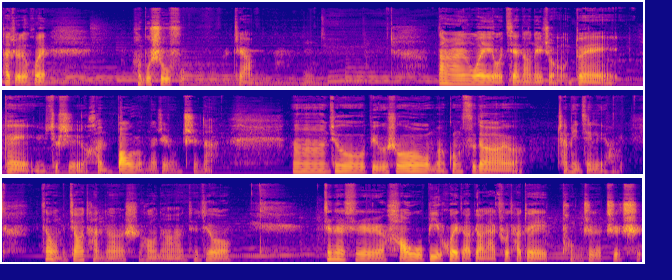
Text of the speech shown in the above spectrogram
他觉得会很不舒服。这样，嗯，当然我也有见到那种对 gay 就是很包容的这种直男，嗯，就比如说我们公司的产品经理哈，在我们交谈的时候呢，他就真的是毫无避讳的表达出他对同志的支持。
